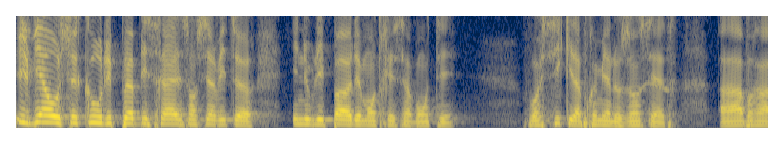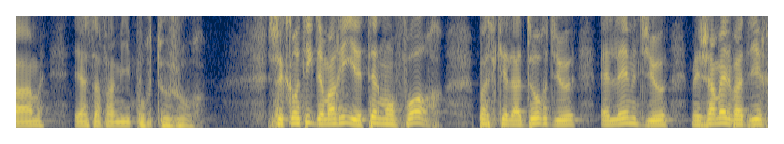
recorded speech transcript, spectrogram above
Il vient au secours du peuple d'Israël, son serviteur. Il n'oublie pas de montrer sa bonté. Voici qu'il a promis à nos ancêtres, à Abraham et à sa famille pour toujours. Ce cantique de Marie, il est tellement fort parce qu'elle adore Dieu, elle aime Dieu, mais jamais elle va dire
